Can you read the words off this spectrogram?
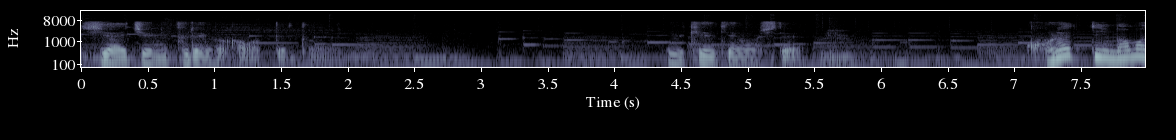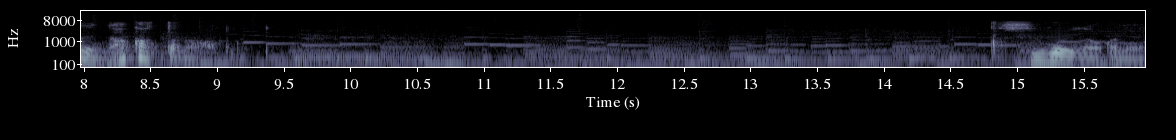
試合中にプレーが変わってると。いう経験をして。これって今までなかったなぁと思って。すごいなんかね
